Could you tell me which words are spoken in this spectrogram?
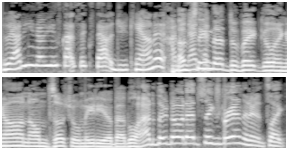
How do you know he's got six thousand? Did you count it? I I've I'd seen that debate going on on social media about, well, how did they know it had six grand in it? It's like,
